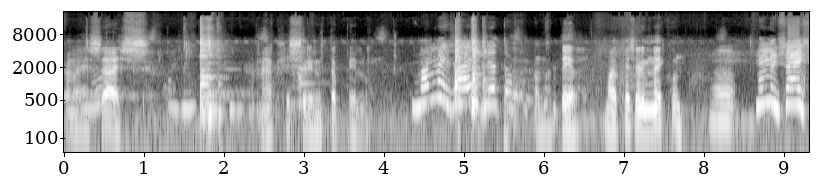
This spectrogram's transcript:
આમાં છે છાશ અને આ ખીચડીનું તપેલું. મમ્મી સાઈસ દેતો આમાં તેલ. મારે ખીચડીમાં નાખ્યું હા. મમ્મી સાઈસ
